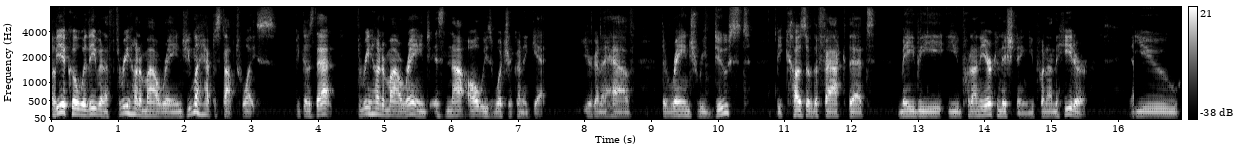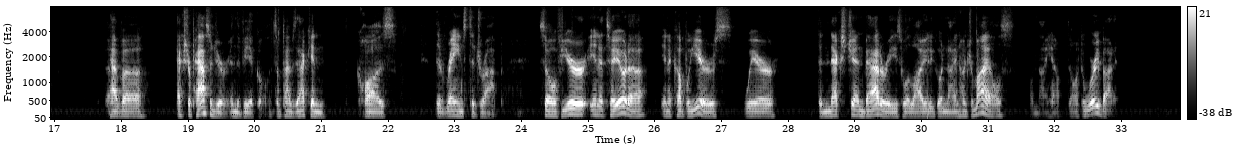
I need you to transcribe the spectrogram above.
a vehicle with even a 300 mile range, you might have to stop twice because that 300 mile range is not always what you're going to get you're going to have the range reduced because of the fact that maybe you put on the air conditioning, you put on the heater, you have a extra passenger in the vehicle, and sometimes that can cause the range to drop. So if you're in a Toyota in a couple years where the next gen batteries will allow you to go 900 miles, well now you don't have to worry about it.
